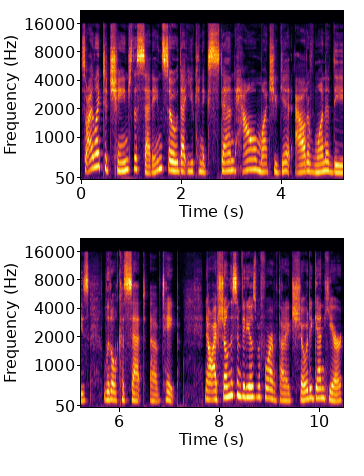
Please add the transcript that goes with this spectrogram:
So I like to change the settings so that you can extend how much you get out of one of these little cassette of tape. Now I've shown this in videos before, I thought I'd show it again here.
